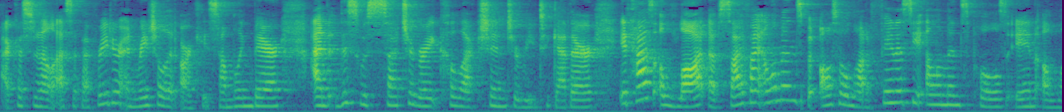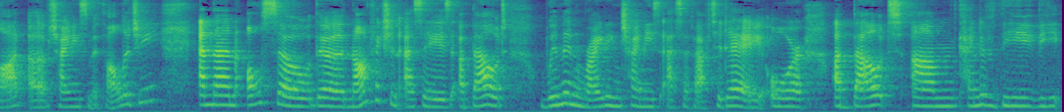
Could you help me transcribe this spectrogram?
at Kristenelle SFF Reader and Rachel at RK Stumbling Bear, and this was such a great great collection to read together. It has a lot of sci-fi elements, but also a lot of fantasy elements, pulls in a lot of Chinese mythology. And then also the nonfiction essays about women writing Chinese SFF today or about um, kind of the, the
